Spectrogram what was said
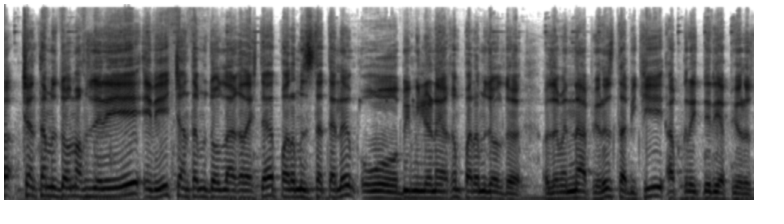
çantamız dolmak üzere. Evet çantamız doldu arkadaşlar. Paramızı satalım. Oo 1 milyona yakın paramız oldu. O zaman ne yapıyoruz? Tabii ki upgrade'leri yapıyoruz.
